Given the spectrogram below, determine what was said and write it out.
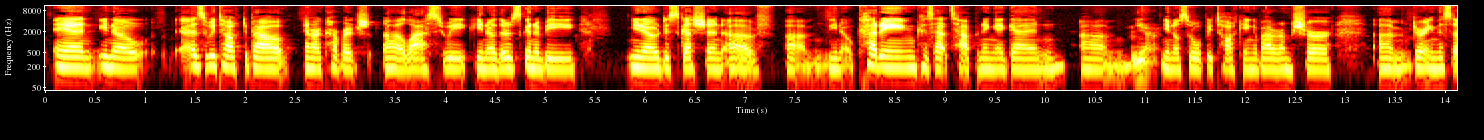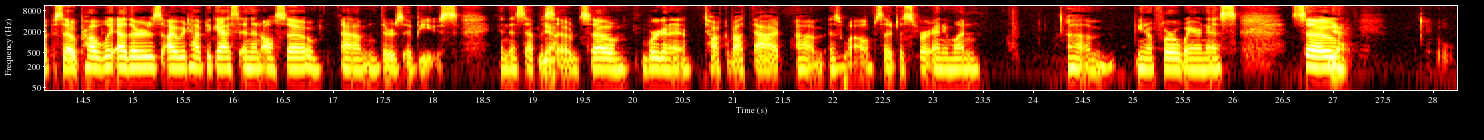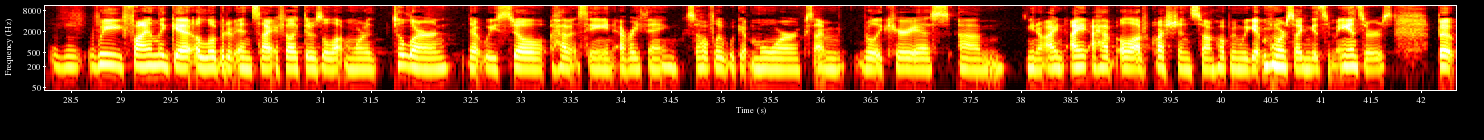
And, you know, as we talked about in our coverage uh, last week, you know, there's going to be, you know, discussion of, um, you know, cutting because that's happening again. Um, Yeah, you know, so we'll be talking about it, I'm sure, um, during this episode. Probably others, I would have to guess. And then also, um, there's abuse in this episode. So we're going to talk about that um, as well. So just for anyone, um, you know, for awareness. So Yeah. w- we finally get a little bit of insight. I feel like there's a lot more to learn that we still haven't seen everything. So hopefully we'll get more because I'm really curious. Um, you know, I, I have a lot of questions, so I'm hoping we get more so I can get some answers. But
